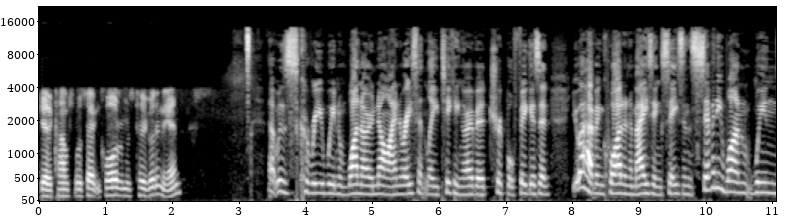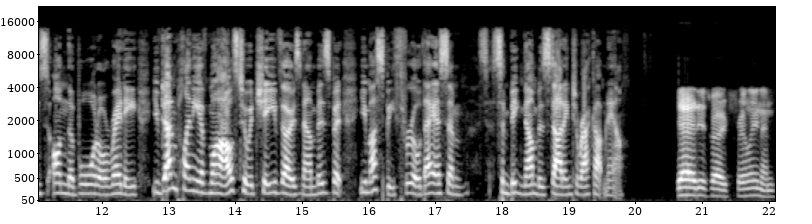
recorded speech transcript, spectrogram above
get a comfortable second quarter, and was too good in the end. That was career win 109, recently ticking over triple figures, and you are having quite an amazing season. 71 wins on the board already. You've done plenty of miles to achieve those numbers, but you must be thrilled. They are some some big numbers starting to rack up now. Yeah, it is very thrilling, and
